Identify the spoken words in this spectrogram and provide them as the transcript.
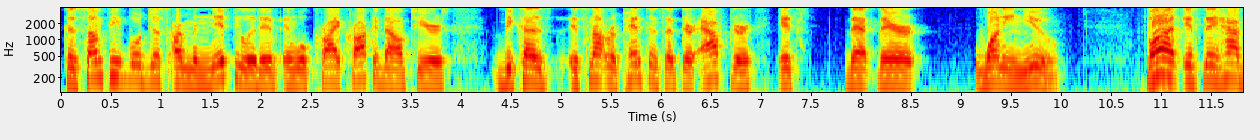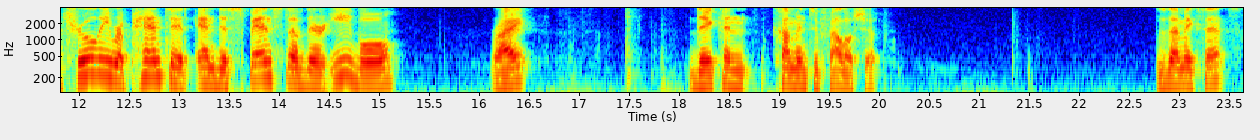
Because some people just are manipulative and will cry crocodile tears because it's not repentance that they're after, it's that they're wanting you. But if they have truly repented and dispensed of their evil, right, they can come into fellowship. Does that make sense?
